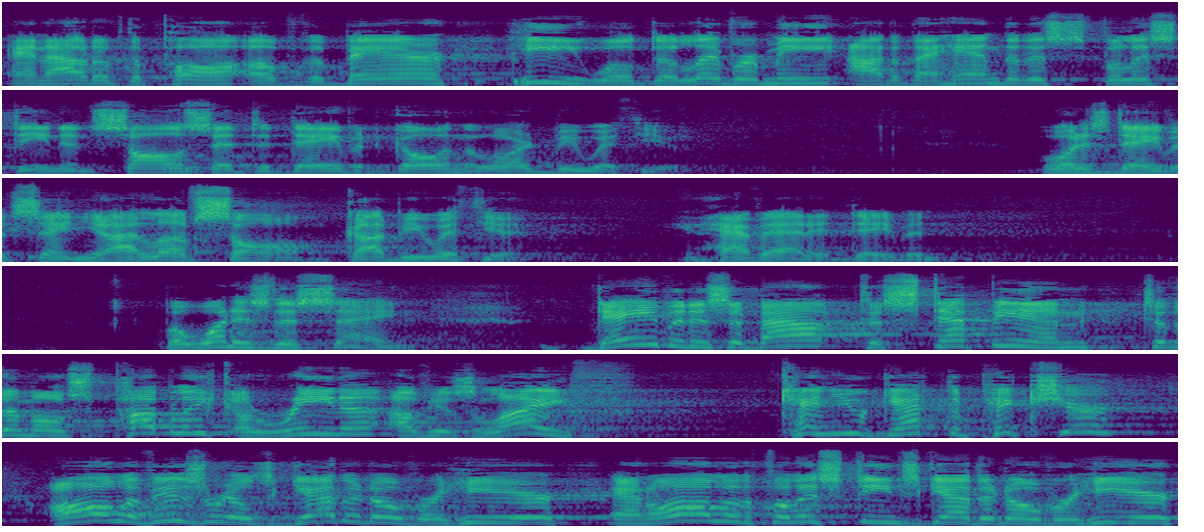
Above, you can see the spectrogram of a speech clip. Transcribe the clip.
and out of the paw of the bear, he will deliver me out of the hand of this Philistine. And Saul said to David, Go and the Lord be with you. What is David saying? You know, I love Saul. God be with you. And have at it, David. But what is this saying? David is about to step in to the most public arena of his life. Can you get the picture? All of Israel's gathered over here, and all of the Philistines gathered over here,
